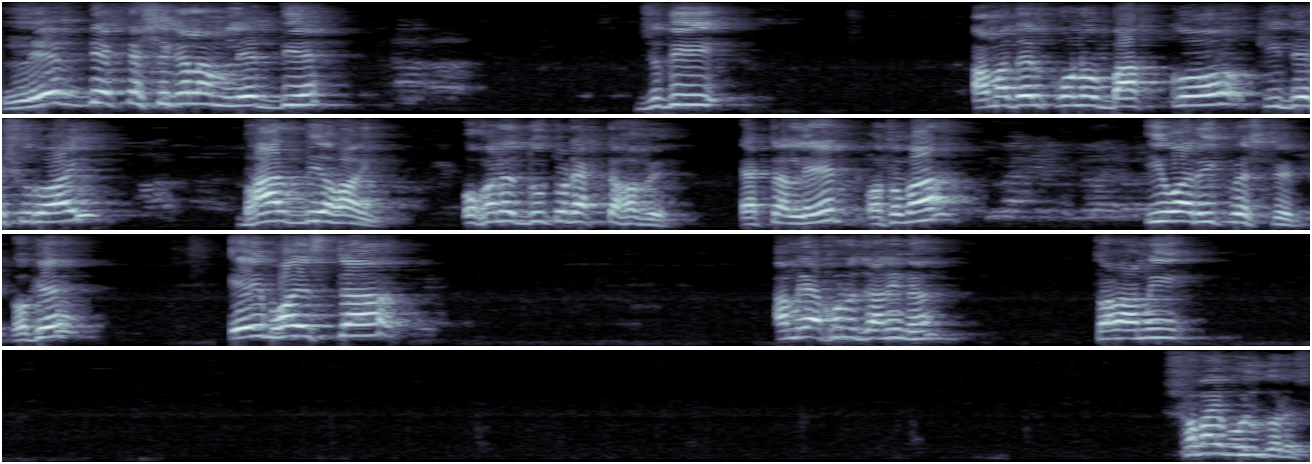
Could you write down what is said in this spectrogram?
let দিয়ে একটা শেখালাম লেট দিয়ে। যদি আমাদের কোনো বাক্য কি দিয়ে শুরু হয়? ভার দিয়ে হয়। ওখানে দুটোর একটা হবে। একটা লেট অথবা ইউ আর রিকোয়েস্টেড ওকে এই ভয়েসটা আমি এখনও জানি না, তবে আমি সবাই ভুল করেছ।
